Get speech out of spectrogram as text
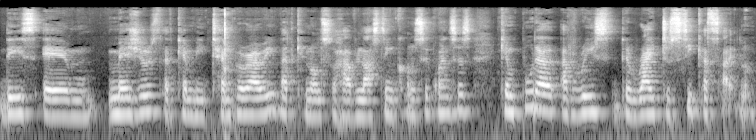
these um, measures that can be temporary but can also have lasting consequences can put at, at risk the right to seek asylum.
